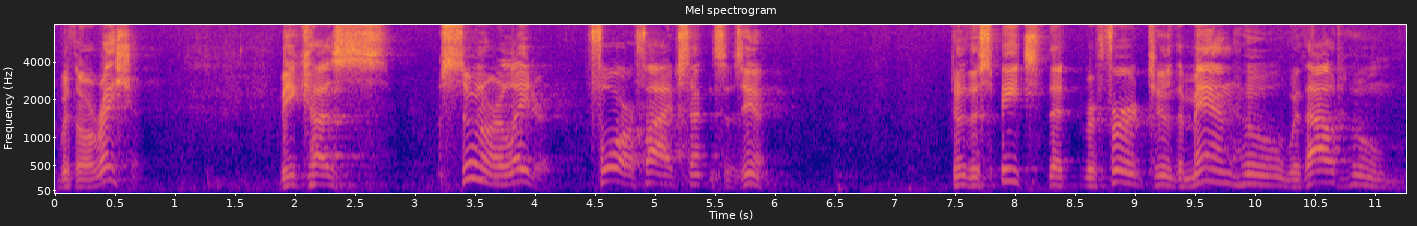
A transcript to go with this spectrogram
with oration. Because sooner or later, four or five sentences in, to the speech that referred to the man who, without whom,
